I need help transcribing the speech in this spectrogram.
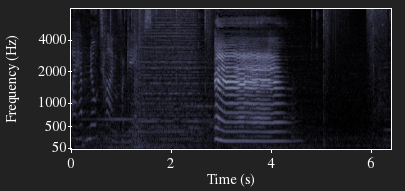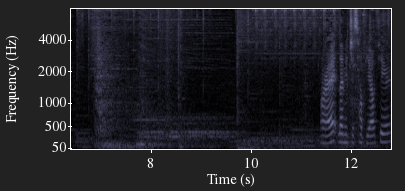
I have no time for games. Uh. Alright, let me just help you out here.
